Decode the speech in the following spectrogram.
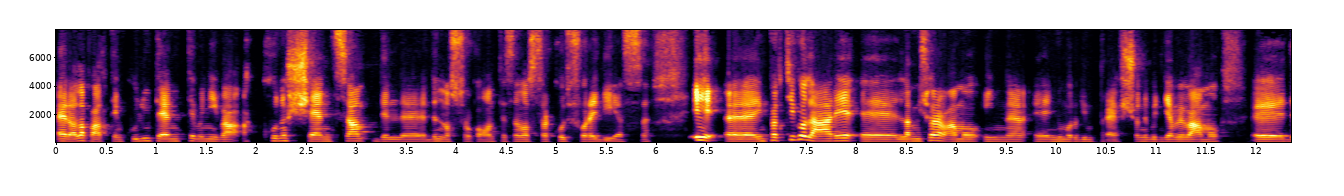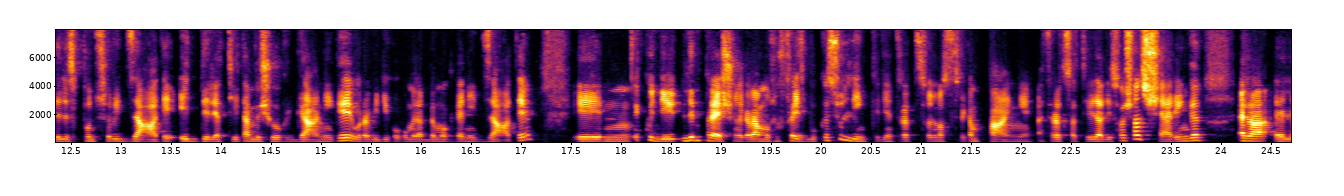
era la parte in cui l'utente veniva a conoscenza del, del nostro contest, la nostra call for ideas e eh, in particolare eh, la misuravamo in numero di impression, quindi avevamo delle sponsorizzate e delle attività invece organiche, ora vi dico come le abbiamo organizzate, e, ehm, e quindi l'impression che avevamo su Facebook e su LinkedIn attraverso le nostre campagne, attraverso attività di social sharing, era eh,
